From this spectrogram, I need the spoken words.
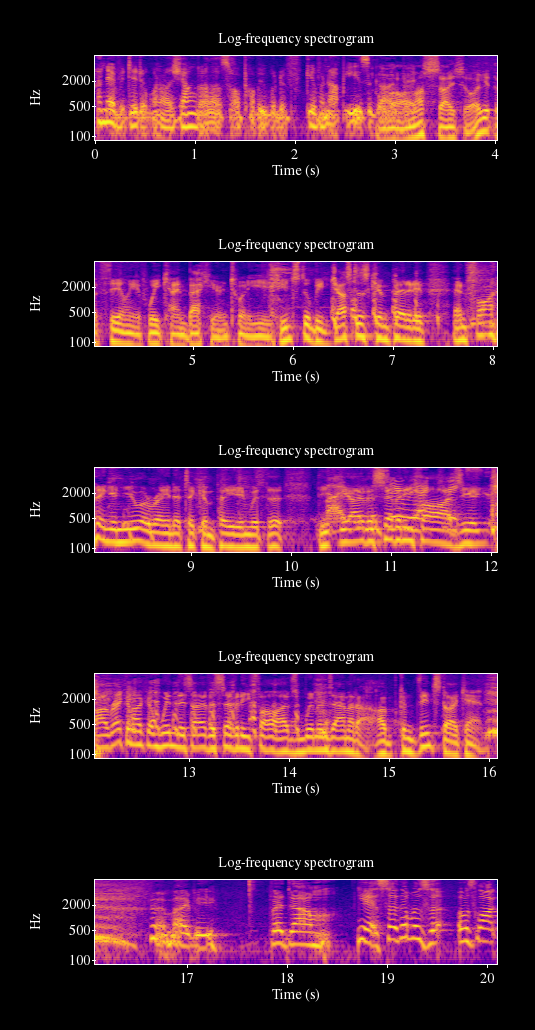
I never did it when I was younger. Else I probably would have given up years ago. Well, I must say so. I get the feeling if we came back here in 20 years, you'd still be just as competitive and finding a new arena to compete in with the, the, Mate, the over the 75s. You- I reckon I can win this over 75s women's amateur. I'm convinced I can. maybe. But um, yeah, so there was it was like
